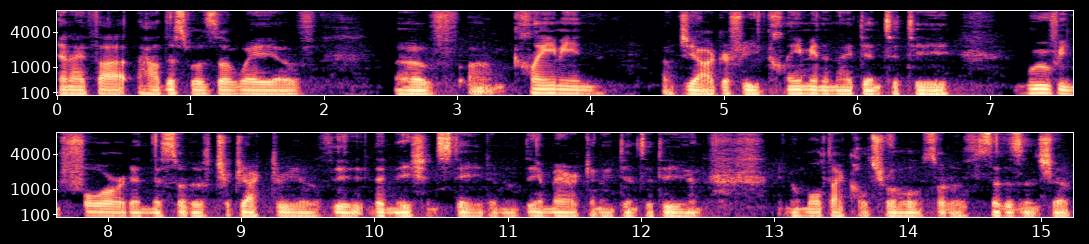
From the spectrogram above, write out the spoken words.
and I thought how this was a way of of um, claiming a geography, claiming an identity, moving forward in this sort of trajectory of the, the nation state and of the American identity and you know multicultural sort of citizenship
